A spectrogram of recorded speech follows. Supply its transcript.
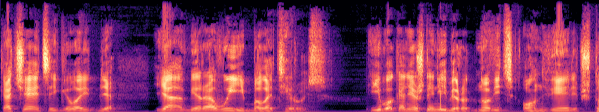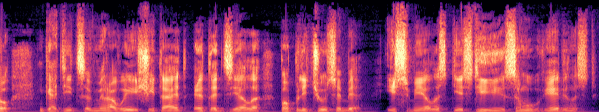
Качается и говорит мне, я в мировые баллотируюсь. Его, конечно, не берут, но ведь он верит, что годится в мировые, считает это дело по плечу себе. И смелость есть, и самоуверенность.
